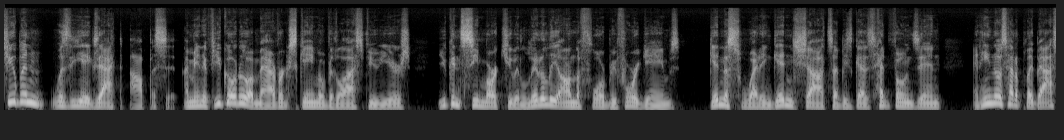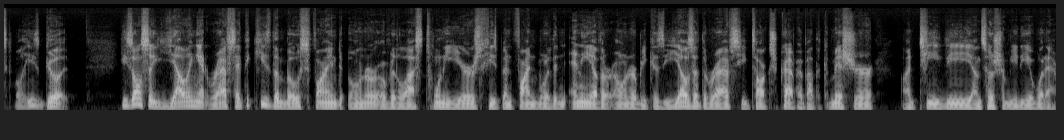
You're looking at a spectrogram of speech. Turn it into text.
Cuban was the exact opposite. I mean, if you go to a Mavericks game over the last few years, you can see Mark Cuban literally on the floor before games, getting a sweating, getting shots up. He's got his headphones in, and he knows how to play basketball. He's good. He's also yelling at refs. I think he's the most fined owner over the last 20 years. He's been fined more than any other owner because he yells at the refs. He talks crap about the commissioner on TV, on social media, whatever.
